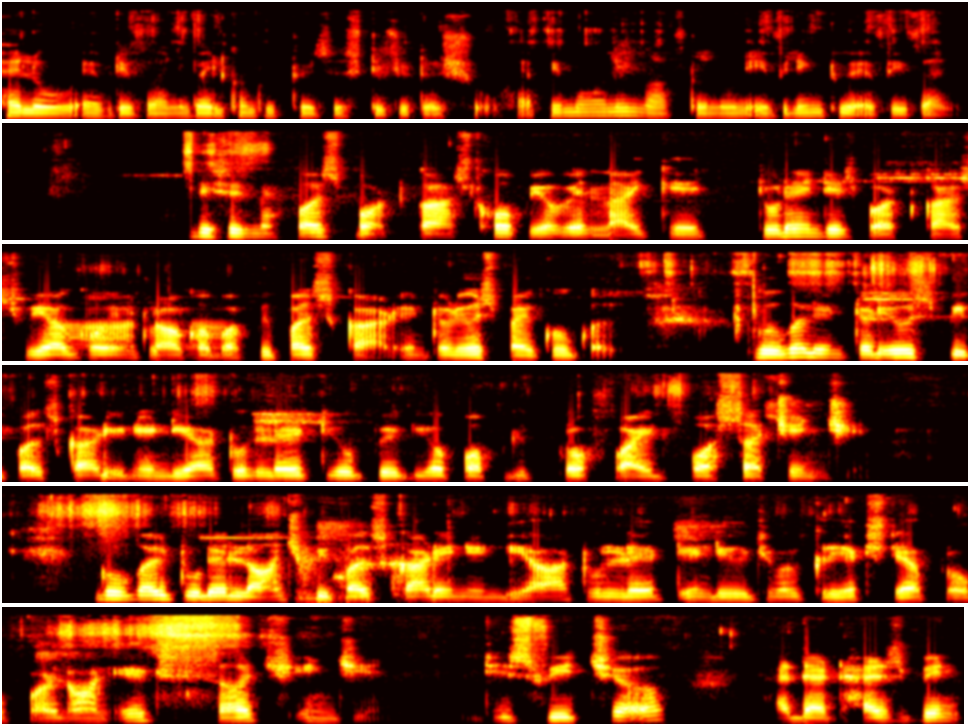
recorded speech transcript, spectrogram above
Hello everyone, welcome to Treasures Digital Show. Happy morning, afternoon, evening to everyone. This is my first podcast. Hope you will like it. Today in this podcast, we are going to talk about People's Card introduced by Google. Google introduced People's Card in India to let you build your public profile for search engine. Google today launched People's Card in India to let individuals create their profile on its search engine. This feature that has been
